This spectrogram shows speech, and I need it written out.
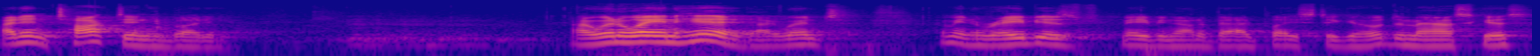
I didn't talk to anybody. I went away and hid. I went, I mean, Arabia is maybe not a bad place to go, Damascus.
